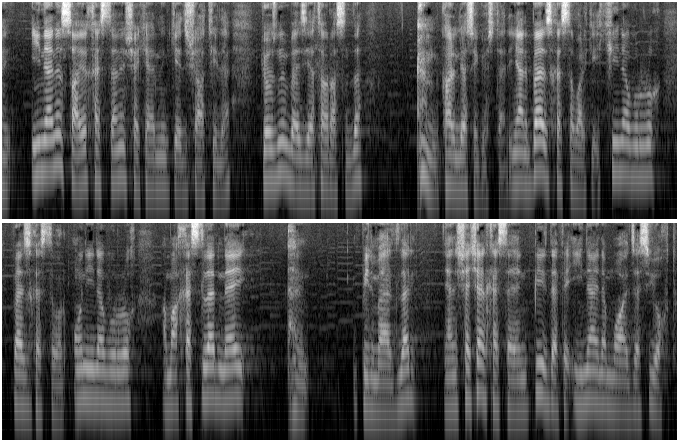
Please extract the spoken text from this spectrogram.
İynənin sayı xəstənin şəkərinin gedişatı ilə gözünün vəziyyəti arasında korrelyasiya göstərir. Yəni bəzi xəstə var ki, 2 iynə vururuq, bəzi xəstə var 10 iynə vururuq, amma xəstələr nəyi bilməlidirlər? Yəni şəkər xəstəliyinin bir dəfə iynə ilə müalicəsi yoxdur.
